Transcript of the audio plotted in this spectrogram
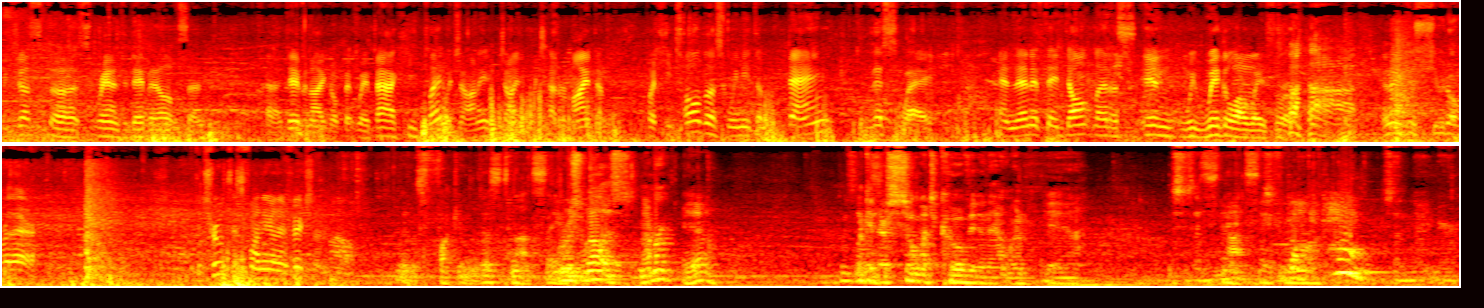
We just uh, ran into David Ellison. Uh, Dave and I go a bit way back. He played with Johnny, Johnny, which had to remind him, but he told us we need to bang this way, and then if they don't let us in, we wiggle our way through. And then just shoot over there. the truth is funnier than fiction. This fucking, this is not safe. Bruce Willis, remember? Yeah. Look at there's so much COVID in that one. Yeah. This is It's not safe at all. It's a nightmare.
